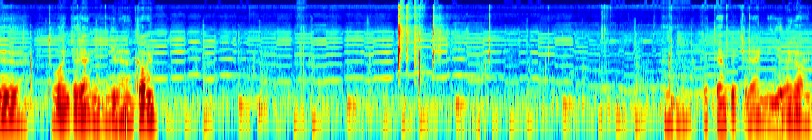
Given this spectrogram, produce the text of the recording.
kita tuan jalan ni? Lah kawan. Ha, kita ambil jalan ni lah kawan.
